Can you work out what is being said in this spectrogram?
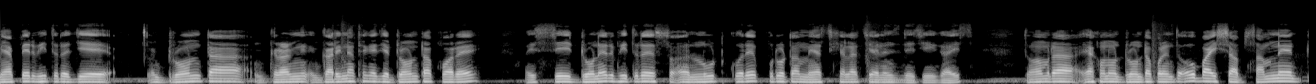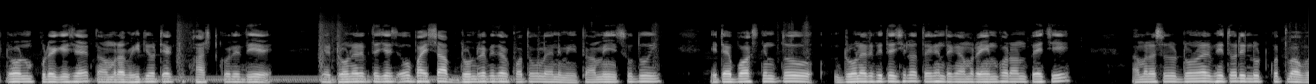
ম্যাপের ভিতরে যে ড্রোনটা গারিনা থেকে যে ড্রোনটা পরে ওই সেই ড্রোনের ভিতরে লুট করে পুরোটা ম্যাচ খেলার চ্যালেঞ্জ দিয়েছি গাইস তো আমরা এখনও ড্রোনটা তো ও বাই সাব, সামনে ড্রোন পড়ে গেছে। তো আমরা ভিডিওটি একটু ফাস্ট করে দিয়ে ড্রোনের ভিতরে ও ভাই সাব ড্রোনের ভিতরে কতগুলো এনিমি তো আমি শুধুই এটা বক্স কিন্তু ড্রোনের ভিতরে ছিল, তো এখান থেকে আমরা ইনফরন পেয়েছি। আমরা শুধু ড্রোনের ভিতরেই লুট করতে পাবো,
